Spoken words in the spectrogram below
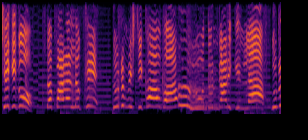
সে কি গো? তা পাড়ার লোককে দুটো মিষ্টি খাওয়াবা। নতুন গাড়ি কিনলা দুটো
